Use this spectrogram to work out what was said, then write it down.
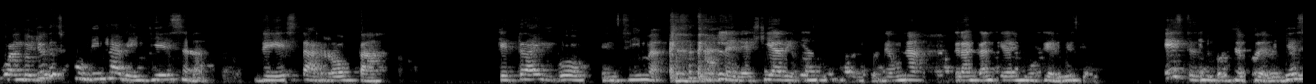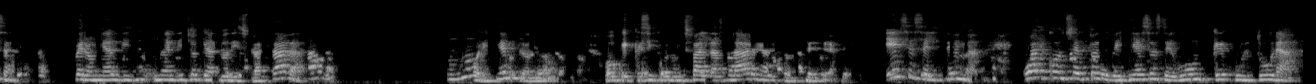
Cuando yo descubrí la belleza de esta ropa que traigo encima la energía de, de una gran cantidad de mujeres, este es mi concepto de belleza, pero me han, me han dicho que ando disfrazada por ejemplo, ¿no? O que, que si con mis faldas largas, etc. Ese es el tema. ¿Cuál concepto de belleza según qué cultura?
